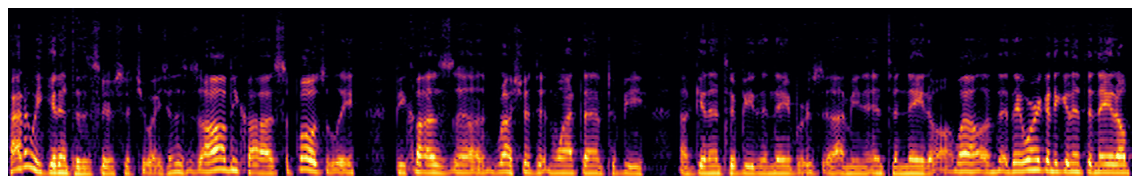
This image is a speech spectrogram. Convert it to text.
How do we get into this here situation? This is all because supposedly because uh, Russia didn't want them to be uh, get into be the neighbors. Uh, I mean, into NATO. Well, they weren't going to get into NATO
